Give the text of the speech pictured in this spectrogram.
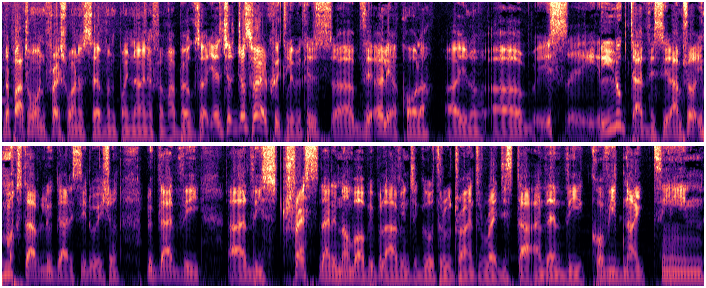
The part one, Fresh 107.9 FM, Abel. So, yeah, just, just, very quickly, because uh, the earlier caller, uh, you know, uh, looked at this. I'm sure he must have looked at the situation, looked at the uh, the stress that a number of people are having to go through trying to register, and then the COVID 19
